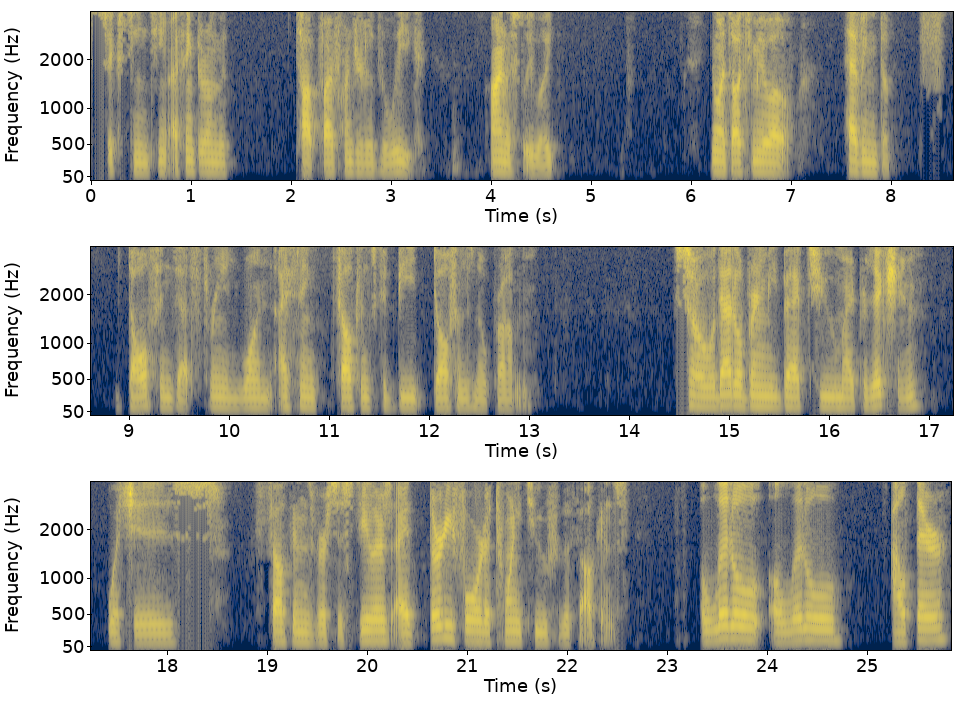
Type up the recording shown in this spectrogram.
16 team. I think they're in the top 500 of the league. Honestly, like, you want to talk to me about having the Dolphins at three and one? I think Falcons could beat Dolphins no problem. So that'll bring me back to my prediction, which is Falcons versus Steelers. I had 34 to 22 for the Falcons. A little a little out there,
